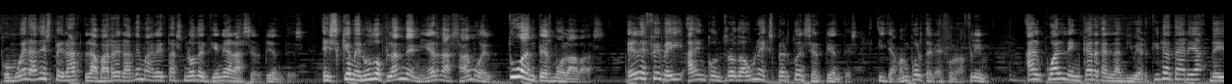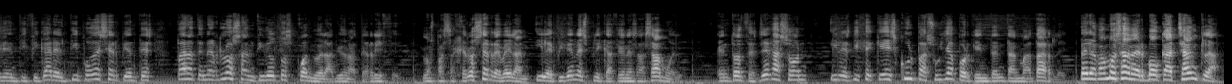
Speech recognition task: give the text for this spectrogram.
Como era de esperar, la barrera de maletas no detiene a las serpientes. Es que menudo plan de mierda, Samuel. Tú antes molabas. El FBI ha encontrado a un experto en serpientes, y llaman por teléfono a Flynn, al cual le encargan la divertida tarea de identificar el tipo de serpientes para tener los antídotos cuando el avión aterrice. Los pasajeros se rebelan y le piden explicaciones a Samuel. Entonces llega Son y les dice que es culpa suya porque intentan matarle. Pero vamos a ver, boca chancla,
